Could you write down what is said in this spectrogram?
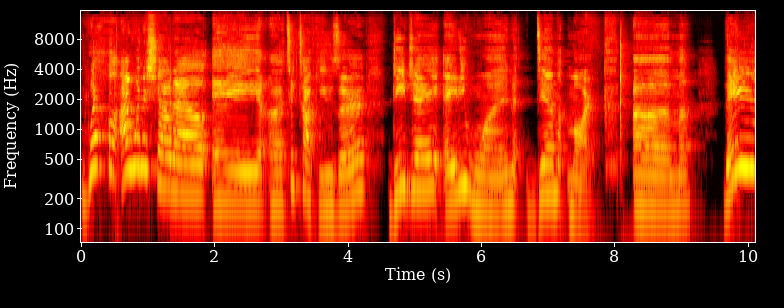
Well, I want to shout out a uh, TikTok user, DJ81 Dim Mark. Um, they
